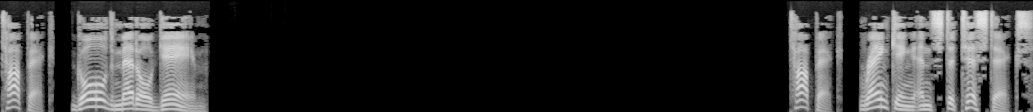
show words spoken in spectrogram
Topic: Gold medal game. Topic: Ranking and statistics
